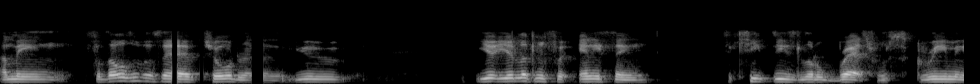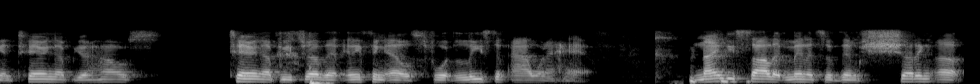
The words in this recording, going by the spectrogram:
I mean, for those of us that have children, you you you're looking for anything to keep these little brats from screaming and tearing up your house, tearing up each other and anything else for at least an hour and a half. 90 solid minutes of them shutting up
